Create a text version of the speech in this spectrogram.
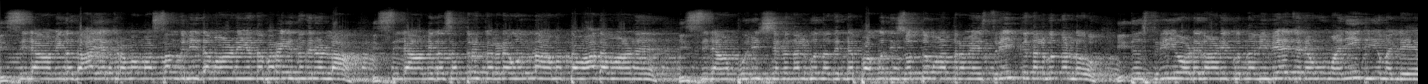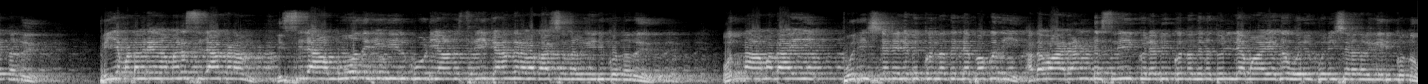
ഇസ്ലാമിക ദായക്രമം അസന്തുലിതമാണ് എന്ന് പറയുന്നതിനുള്ള ഇസ്ലാമിക ശത്രുക്കളുടെ ഒന്നാമത്തെ വാദമാണ് ഇസ്ലാം പുരുഷന് നൽകുന്നതിന്റെ പകുതി സ്വത്ത് മാത്രമേ സ്ത്രീക്ക് നൽകുന്നുള്ളൂ. ഇത് സ്ത്രീയോട് കാണിക്കുന്ന വിവേചനവും അനീതിയുമല്ലേ എന്നത്? പ്രിയപ്പെട്ടവരെ നാം മനസ്സിലാക്കണം. ഇസ്ലാം മൂന്ന് രീതിയിൽ കൂടിയാണ് സ്ത്രീക്ക് അനന്തരാവകാശം നൽകിയിരിക്കുന്നത്. ഒന്നാമതായി പുരുഷന് ലഭിക്കുന്നതിന്റെ പകുതി അഥവാ രണ്ട് സ്ത്രീക്ക് ലഭിക്കുന്നതിന് തുല്യമായത് ഒരു പുരുഷന് നൽകിയിരിക്കുന്നു.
